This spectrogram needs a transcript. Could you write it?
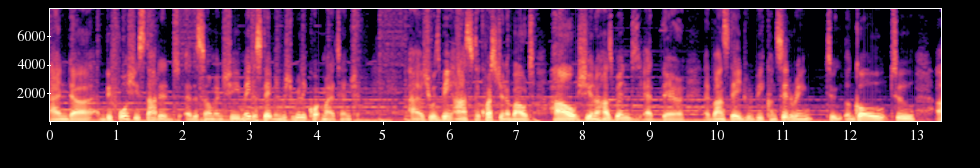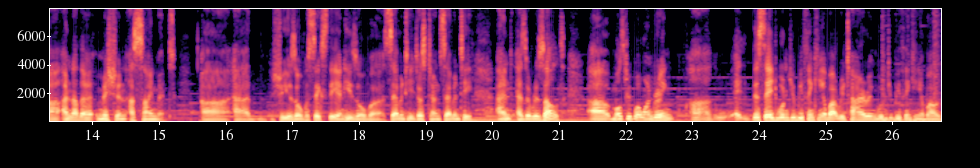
And uh, before she started uh, the sermon, she made a statement which really caught my attention uh, she was being asked a question about how she and her husband at their advanced stage would be considering to go to uh, another mission assignment. Uh, uh she is over 60 and he's over 70, just turned 70. And as a result, uh, most people are wondering, uh, at this age, wouldn't you be thinking about retiring? Wouldn't you be thinking about,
